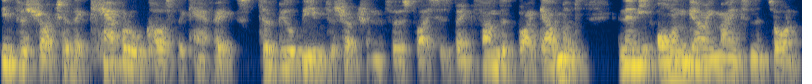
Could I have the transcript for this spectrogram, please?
infrastructure, the capital cost, the capex to build the infrastructure in the first place has been funded by government. And then the ongoing maintenance on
